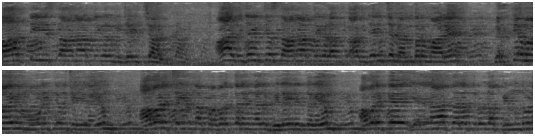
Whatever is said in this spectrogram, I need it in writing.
പാർട്ടി സ്ഥാനാർത്ഥികൾ വിജയിച്ചാൽ ആ വിജയിച്ച സ്ഥാനാർത്ഥികളെ ആ വിജയിച്ച മെമ്പർമാരെ കൃത്യമായി മോണിറ്റർ ചെയ്യുകയും അവർ ചെയ്യുന്ന പ്രവർത്തനങ്ങൾ വിലയിരുത്തുകയും അവർക്ക് എല്ലാ തരത്തിലുള്ള പിന്തുണ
